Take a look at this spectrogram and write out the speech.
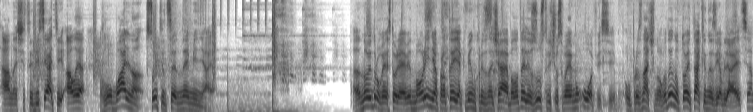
а на 60-й, але глобально суті це не міняє. Е, Ну і друга історія від Мауріння про те, як він призначає Балотелі зустріч у своєму офісі. У призначену годину той так і не з'являється.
